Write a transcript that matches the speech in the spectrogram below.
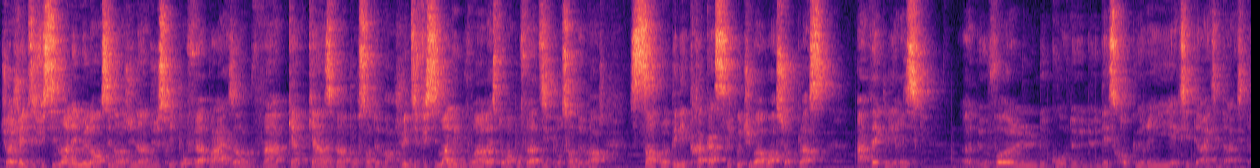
tu vois, je vais difficilement aller me lancer dans une industrie pour faire, par exemple, 15-20% de marge. Je vais difficilement aller ouvrir un restaurant pour faire 10% de marge, sans compter les tracasseries que tu vas avoir sur place avec les risques euh, de vol, de d'escroquerie, de, etc., etc., etc.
